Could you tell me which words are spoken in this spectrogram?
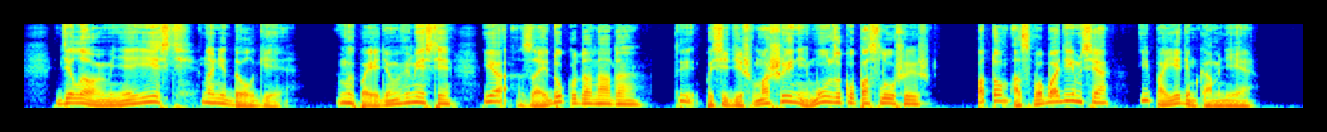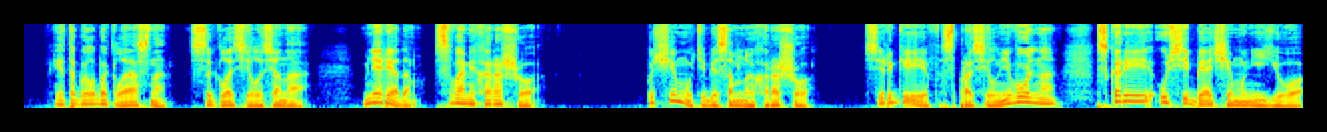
— «дела у меня есть, но недолгие. Мы поедем вместе, я зайду куда надо, ты посидишь в машине, музыку послушаешь, потом освободимся и поедем ко мне. Это было бы классно, согласилась она. Мне рядом, с вами хорошо. Почему тебе со мной хорошо? Сергеев спросил невольно, скорее у себя, чем у нее.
